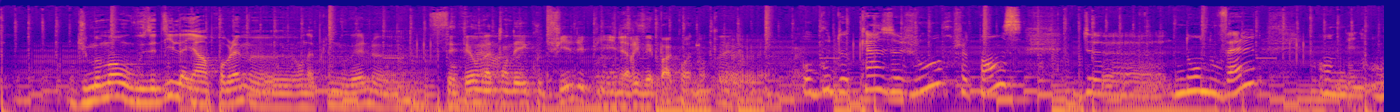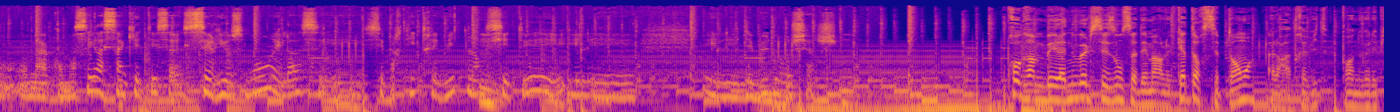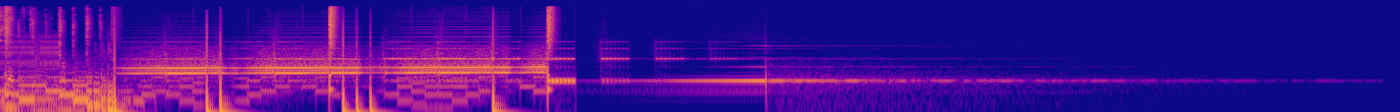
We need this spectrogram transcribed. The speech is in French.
du moment où vous vous êtes dit, là, il y a un problème, euh, on n'a plus de nouvelles euh, C'était, on attendait les coups de fil et puis il n'arrivait pas, quoi. Donc, euh, Au bout de 15 jours, je pense, de non-nouvelles, on, on- on a commencé à s'inquiéter sé- sérieusement et là, c'est- c'est parti très vite, l'anxiété et, et les, et les débuts de recherche. Programme B, la nouvelle saison, ça démarre le 14 septembre. Alors à très vite pour un nouvel épisode.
